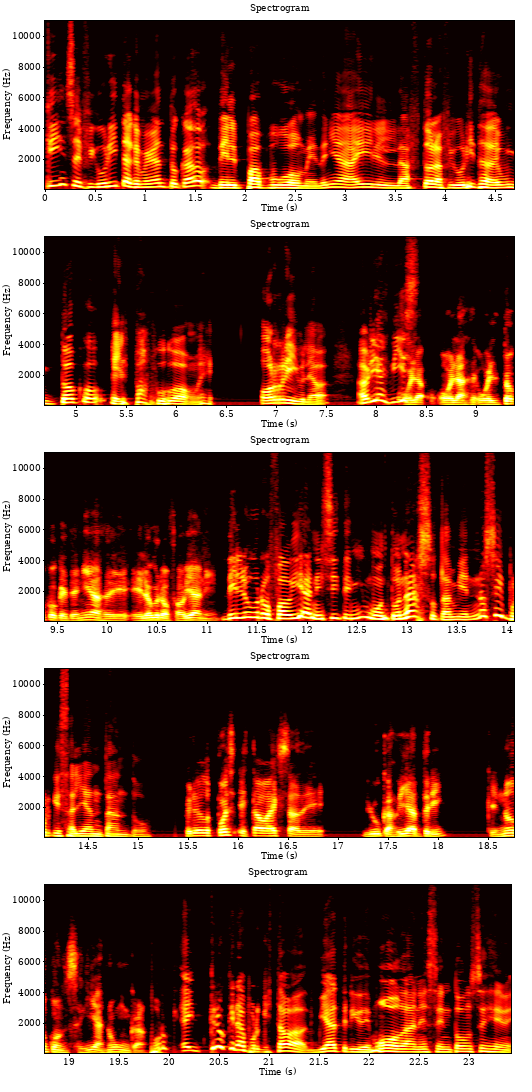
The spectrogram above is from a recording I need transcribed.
15 figuritas que me habían tocado del Papu Gómez. Tenía ahí la, toda la figurita de un toco, el Papu Gómez. Horrible. Habrías 10 O, la- o las- o el toco que tenías de El Ogro Fabiani. de logro Fabiani, sí, tenía un montonazo también. No sé por qué salían tanto. Pero después estaba esa de Lucas Biatri, que no conseguías nunca. Por- eh, creo que era porque estaba Beatri de moda en ese entonces en,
